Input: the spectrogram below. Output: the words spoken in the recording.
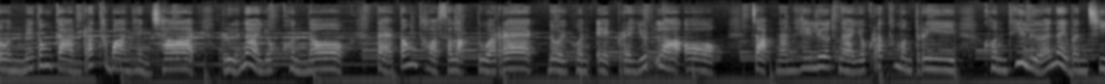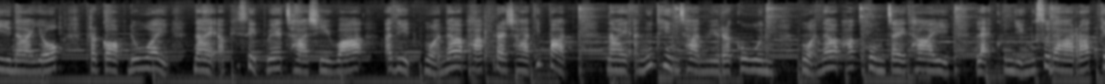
ตนไม่ต้องการรัฐบาลแห่งชาติ หรือนายกคนนอก แต่ต้องถอดสลักตัวแรก โดยพลเอกประยุทธ์ลาออก จากนั้นให้เลือกนายกรัฐมนตรี คนที่เหลือในบัญชีนายกประกอบด้วยนายอภิสิทธิ์เวชชาชีวะ อดีตหัวหน้าพักประชาธิปัตย์ นายอนุทินชาญวีรกูล หัวหน้าพักภูมิใจไทย และคุณหญิงสุดารัตน์เก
